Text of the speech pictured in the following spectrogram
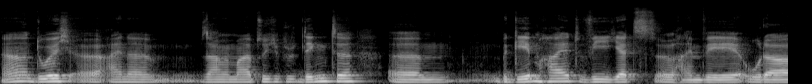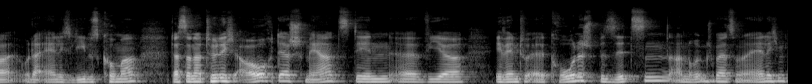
ja, durch äh, eine, sagen wir mal, psychisch bedingte ähm, Begebenheit wie jetzt äh, Heimweh oder, oder ähnliches Liebeskummer, dass dann natürlich auch der Schmerz, den äh, wir eventuell chronisch besitzen an Rückenschmerzen oder ähnlichem,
